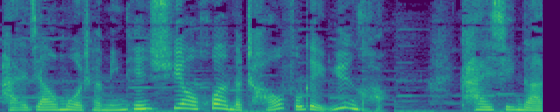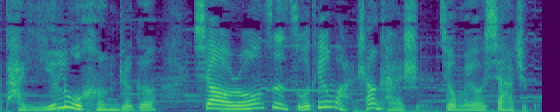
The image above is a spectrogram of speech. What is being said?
还将墨尘明天需要换的朝服给熨好。开心的他一路哼着歌，笑容自昨天晚上开始就没有下去过。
